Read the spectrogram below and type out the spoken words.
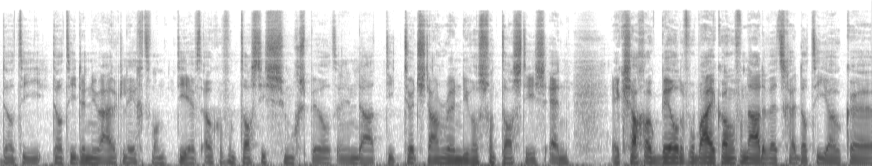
dat hij, dat hij er nu uit ligt. Want die heeft ook een fantastisch seizoen gespeeld. En inderdaad, die touchdown run die was fantastisch. En ik zag ook beelden voorbij komen van na de wedstrijd dat hij ook eh,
